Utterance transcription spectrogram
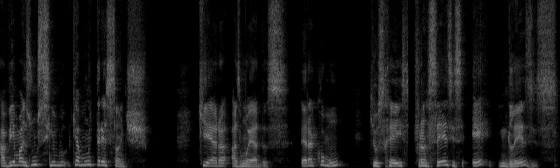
havia mais um símbolo que é muito interessante que era as moedas. Era comum que os reis franceses e ingleses,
